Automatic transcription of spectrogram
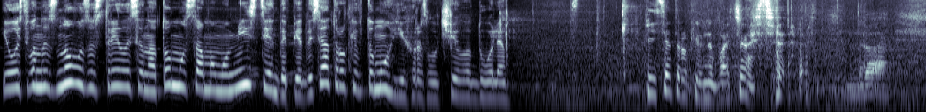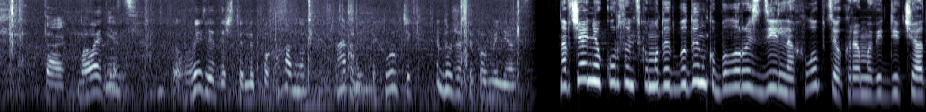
І ось вони знову зустрілися на тому самому місці, де 50 років тому їх розлучила доля. 50 років не бачилася. Да. Так, молодець. Виглядиш ти непогано, гарний ти хлопчик і дуже ти помінявся. Навчання у Курсунському дитбудинку було роздільне. Хлопці окремо від дівчат.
